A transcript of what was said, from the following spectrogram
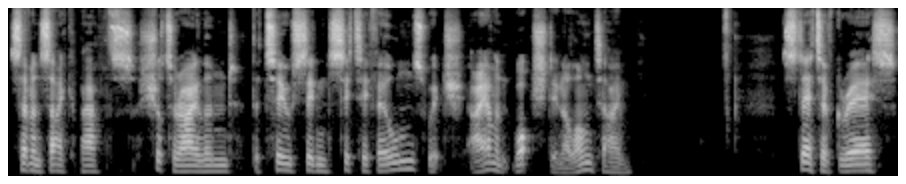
Seven Psychopaths, Shutter Island, the two Sin City films, which I haven't watched in a long time. State of Grace,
